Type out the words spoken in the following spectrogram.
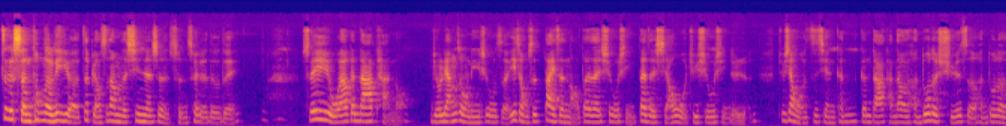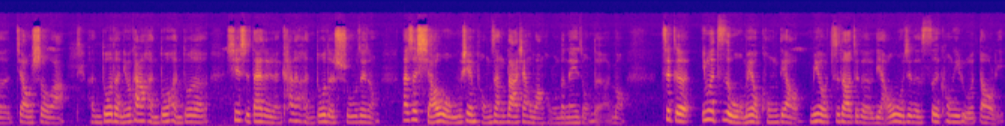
这个神通的力了，这表示他们的信任是很纯粹的，对不对？所以我要跟大家谈哦。有两种灵修者，一种是带着脑袋在修行，带着小我去修行的人，就像我之前跟跟大家谈到很多的学者、很多的教授啊，很多的你会看到很多很多的新时代的人看了很多的书这种，但是小我无限膨胀大，像网红的那种的，有没有？这个因为自我没有空掉，没有知道这个了悟这个色空一如的道理。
